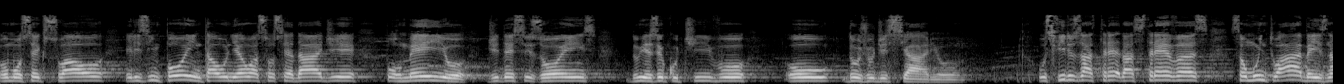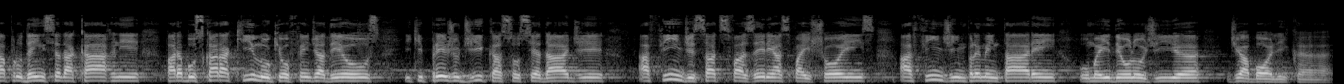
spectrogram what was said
homossexual, eles impõem tal união à sociedade por meio de decisões do executivo ou do judiciário. Os filhos das trevas são muito hábeis na prudência da carne para buscar aquilo que ofende a Deus e que prejudica a sociedade, a fim de satisfazerem as paixões, a fim de implementarem uma ideologia diabólica.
